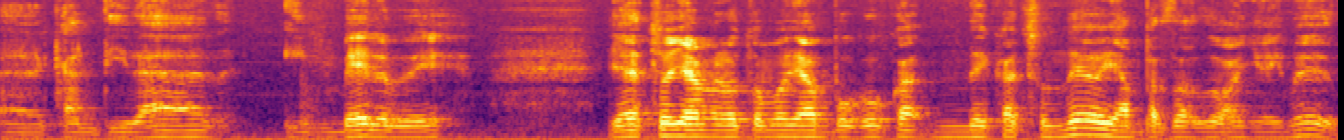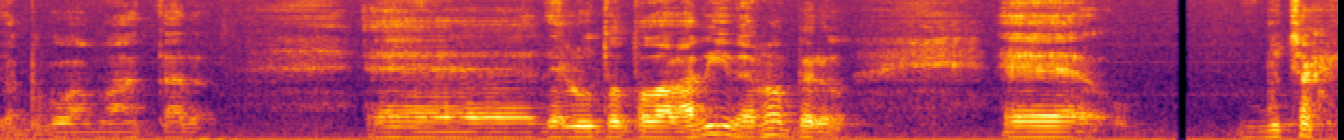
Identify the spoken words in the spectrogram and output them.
eh, cantidad inverbe. Ya esto ya me lo tomo ya un poco de cachondeo, ya han pasado dos años y medio, tampoco vamos a estar eh, de luto toda la vida, ¿no? Pero eh, muchas...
